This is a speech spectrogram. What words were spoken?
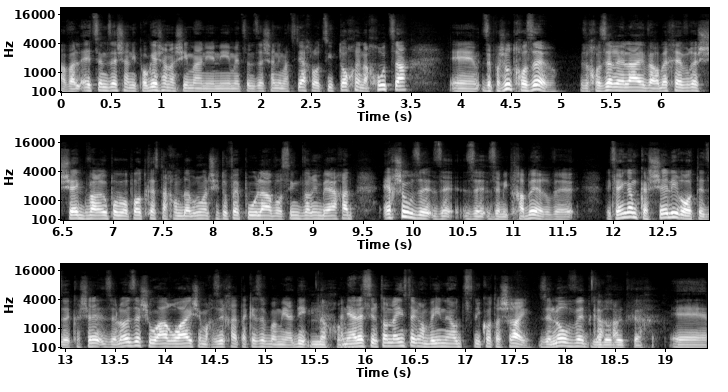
אבל עצם זה שאני פוגש אנשים מעניינים, עצם זה שאני מצליח להוציא תוכן החוצה, אה, זה פשוט חוזר. זה חוזר אליי, והרבה חבר'ה שכבר היו פה בפודקאסט, אנחנו מדברים על שיתופי פעולה ועושים דברים ביחד, איכשהו זה, זה, זה, זה מתחבר, ולפעמים גם קשה לראות את זה, קשה, זה לא איזשהו ROI שמחזיר לך את הכסף במיידי. נכון. אני אעלה סרטון לאינסטגרם והנה עוד סליקות אשראי, זה לא עובד זה ככה. לא עובד ככה. אה,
